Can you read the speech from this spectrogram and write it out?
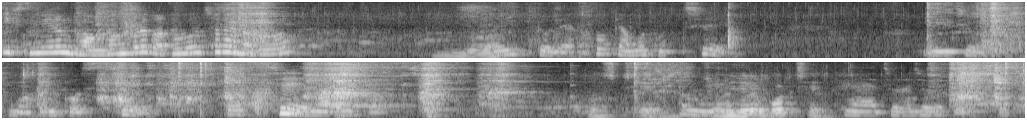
ইস তুমি এরকম ঢং ঢং করে কথা বলছো কেন গো? এই তো দেখো কেমন হচ্ছে। এই যে মটন কষছে। কষছে মটন কষছে। বসছে জোরে জোরে পড়ছে? হ্যাঁ ঝরে ঝরে কষছে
